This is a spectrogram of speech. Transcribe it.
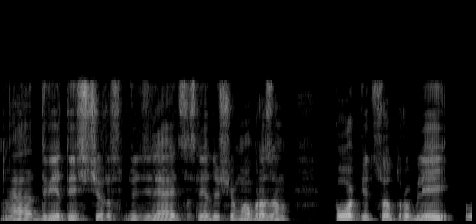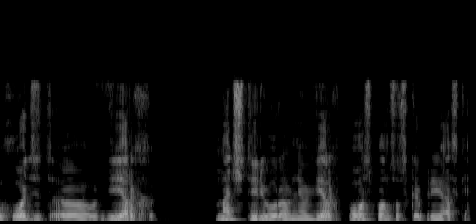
2000 э, распределяется следующим образом. По 500 рублей уходит э, вверх на 4 уровня вверх по спонсорской привязке.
